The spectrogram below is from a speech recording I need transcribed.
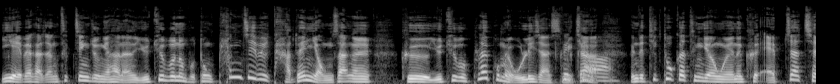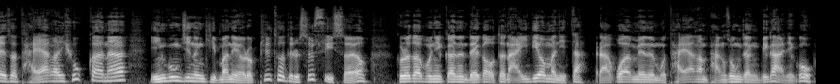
이 앱의 가장 특징 중에 하나는 유튜브는 보통 편집을 다 된 영상 영상을 그 유튜브 플랫폼에 올리지 않습니까? 그렇죠. 근데 틱톡 같은 경우에는 그 앱 자체에서 다양한 효과나 인공지능 기반의 여러 필터들을 쓸 수 있어요. 그러다 보니까는 내가 어떤 아이디어만 있다라고 하면은 뭐 다양한 방송 장비가 아니고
